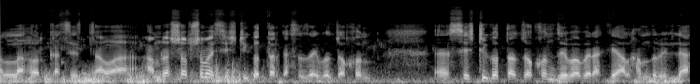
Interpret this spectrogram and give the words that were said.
আল্লাহর কাছে চাওয়া। আমরা সব সময় সৃষ্টিকর্তার কাছে যাইব। যখন সৃষ্টিকর্তা যখন যেভাবে রাখে, আলহামদুলিল্লাহ।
